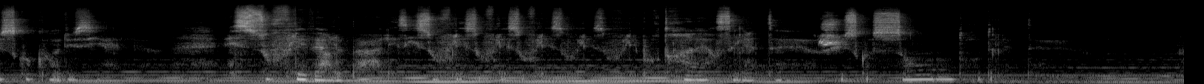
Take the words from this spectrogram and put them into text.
jusqu'au creux du ciel. Et soufflez vers le bas. Allez-y, soufflez, soufflez, soufflez, soufflez, soufflez pour traverser la terre jusqu'au centre de la terre.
